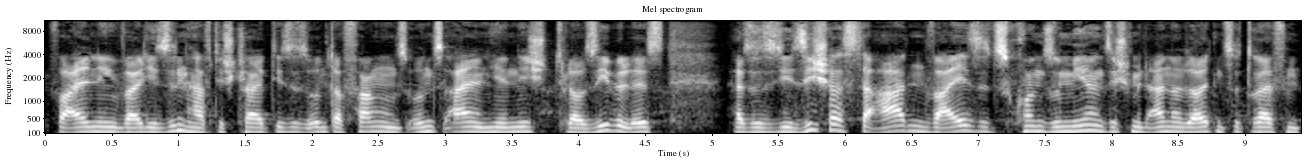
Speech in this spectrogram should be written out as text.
Vor allen Dingen, weil die Sinnhaftigkeit dieses Unterfangens uns allen hier nicht plausibel ist. Also die sicherste Art und Weise zu konsumieren, sich mit anderen Leuten zu treffen,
